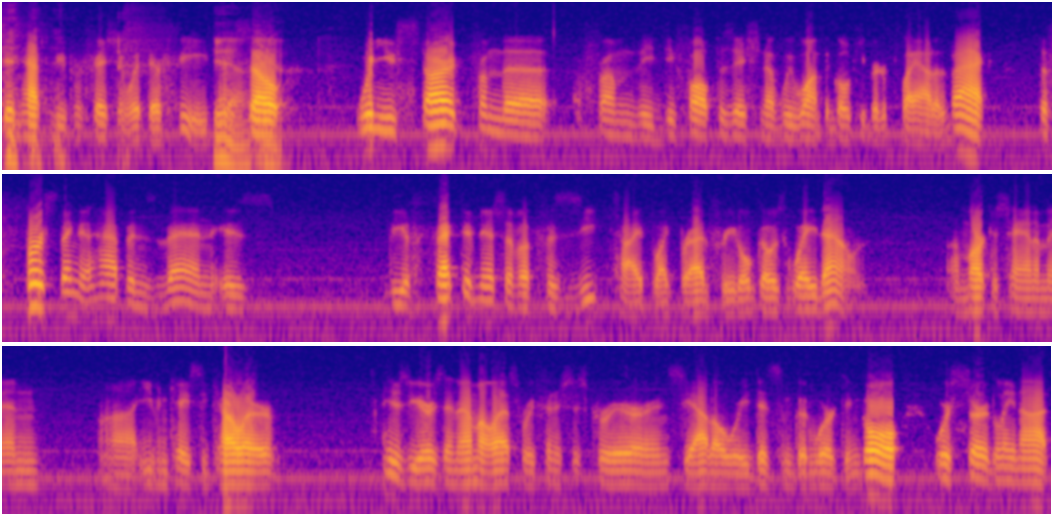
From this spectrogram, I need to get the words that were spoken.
didn't have to be proficient with their feet. Yeah. And so yeah. when you start from the from the default position of we want the goalkeeper to play out of the back, the first thing that happens then is the effectiveness of a physique type like Brad Friedel goes way down. Uh, Marcus Hahnemann, uh, even Kasey Keller, his years in MLS where he finished his career in Seattle where he did some good work in goal, were certainly not.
